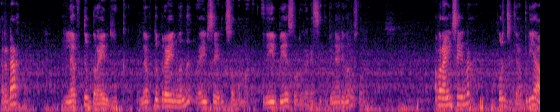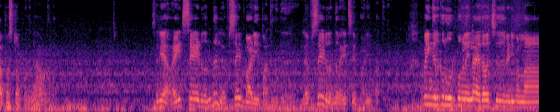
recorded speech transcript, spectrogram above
கரெக்டாக லெஃப்ட்டு பிரெயின் இருக்குது லெஃப்ட் பிரெயின் வந்து ரைட் சைடுக்கு சொந்தமானது. இதை இப்பயே சொல்கிறேன் ரகசியத்தை. பின்னாடி வரும் சொல்கிறேன் அப்போ ரைட் சைடுனா புரிஞ்சுக்க. அப்படியே ஆப்போசிட்டாக போடுங்க அவ்வளோதான் சரியா? ரைட் சைடு வந்து லெஃப்ட் சைடு பாடியை பார்த்துக்குது. லெஃப்ட் சைடு வந்து ரைட் சைடு பாடியை பார்த்துக்குது. அப்போ இங்கே இருக்கிற உறுப்புகளை எல்லாம் எதை வச்சு ரெடி பண்ணலாம்?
